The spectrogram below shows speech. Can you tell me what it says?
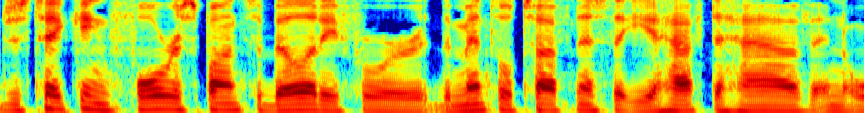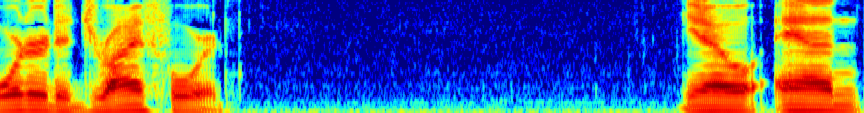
just taking full responsibility for the mental toughness that you have to have in order to drive forward. You know, and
